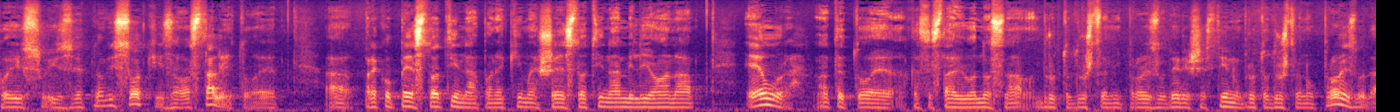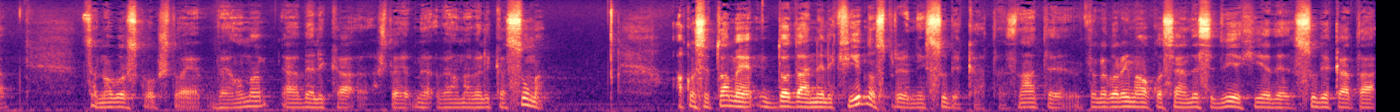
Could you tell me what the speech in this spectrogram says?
koji su izuzetno visoki za ostali. To je preko 500, po nekima 600 miliona eura. Znate, to je, kad se stavi u odnos na brutodruštveni proizvod ili šestinu brutodruštvenog proizvoda crnogorskog, što je veoma velika, što je veoma velika suma. Ako se tome doda nelikvidnost prirodnih subjekata, znate, Crnogora ima oko 72.000 subjekata,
